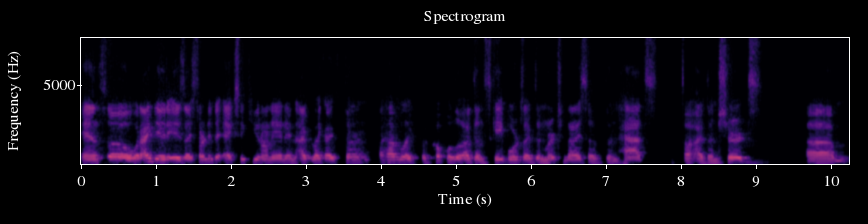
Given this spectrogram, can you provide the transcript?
And so what I did is I started to execute on it, and I've like I've done I have like a couple of I've done skateboards, I've done merchandise, I've done hats, uh, I've done shirts. Um,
